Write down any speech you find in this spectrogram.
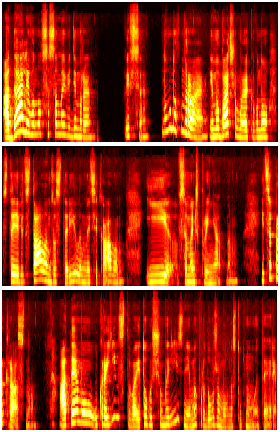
А далі воно все саме відімре. І все. Ну, воно вмирає. І ми бачимо, як воно стає відсталим, застарілим, нецікавим і все менш прийнятним. І це прекрасно. А тему українства і того, що ми різні, ми продовжимо в наступному етері.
